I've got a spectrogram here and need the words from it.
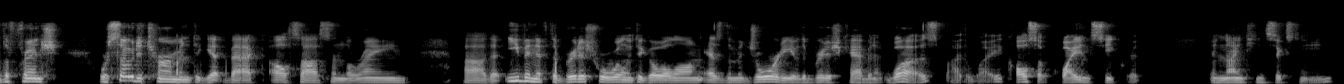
The French were so determined to get back Alsace and Lorraine uh, that even if the British were willing to go along, as the majority of the British cabinet was, by the way, also quite in secret in 1916,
